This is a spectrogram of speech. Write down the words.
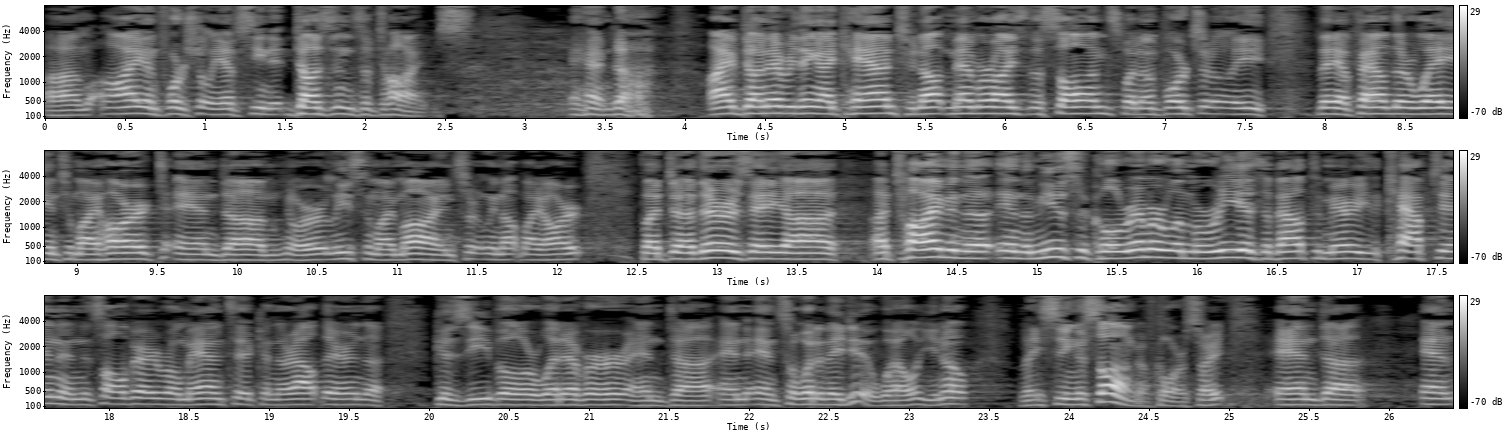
Um, I unfortunately have seen it dozens of times. And, uh, I've done everything I can to not memorize the songs, but unfortunately, they have found their way into my heart, and um, or at least in my mind. Certainly not my heart. But uh, there is a uh, a time in the in the musical. Remember when Maria is about to marry the captain, and it's all very romantic, and they're out there in the gazebo or whatever, and uh, and and so what do they do? Well, you know, they sing a song, of course, right? And uh, and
